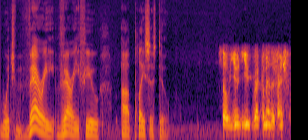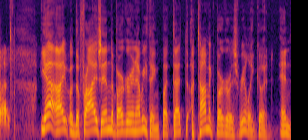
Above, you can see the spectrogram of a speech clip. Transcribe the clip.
which very very few uh, places do. So you you recommend the French fries? Yeah, I, the fries and the burger and everything. But that Atomic Burger is really good. And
